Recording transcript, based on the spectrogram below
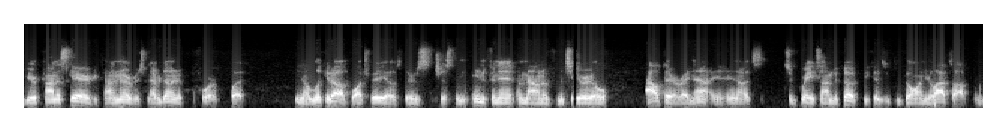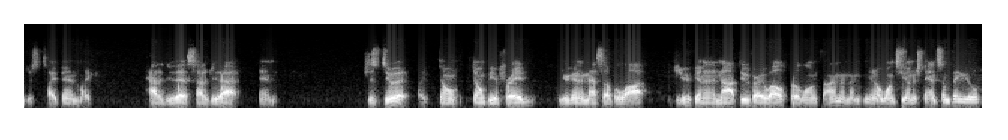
you're kind of scared you're kind of nervous never done it before but you know look it up watch videos. There's just an infinite amount of material out there right now. You know it's it's a great time to cook because you can go on your laptop and just type in like how to do this how to do that and just do it. Like don't don't be afraid. You're to mess up a lot. You're to not do very well for a long time and then you know once you understand something you'll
